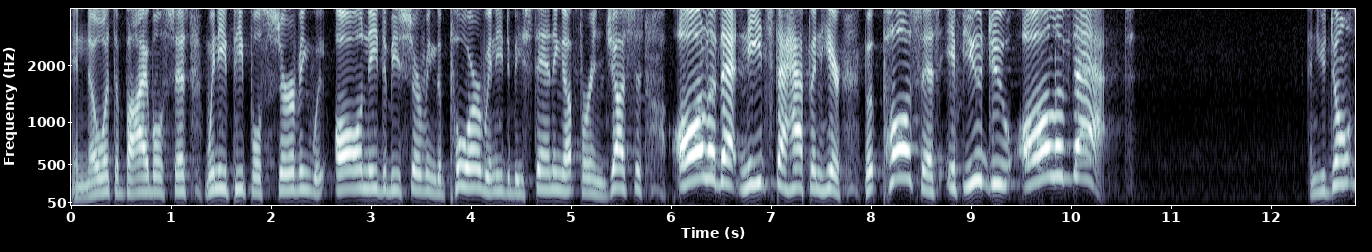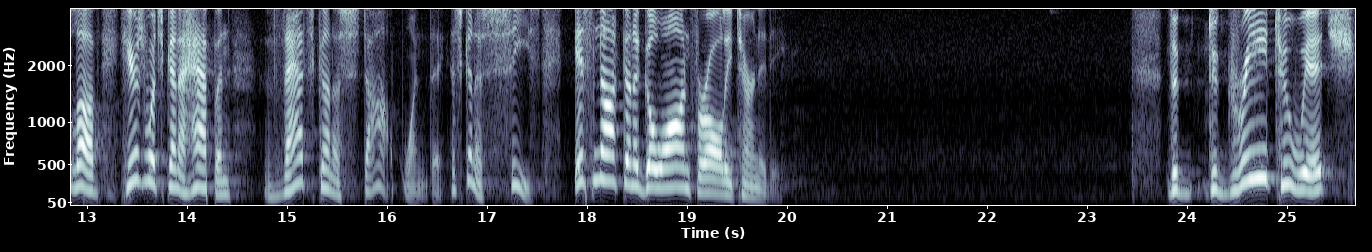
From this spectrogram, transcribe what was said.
and know what the Bible says. We need people serving. We all need to be serving the poor. We need to be standing up for injustice. All of that needs to happen here. But Paul says if you do all of that and you don't love, here's what's going to happen that's going to stop one day. It's going to cease. It's not going to go on for all eternity. the degree to which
